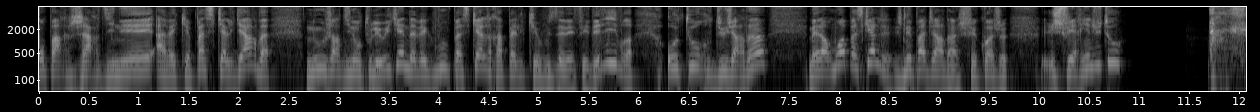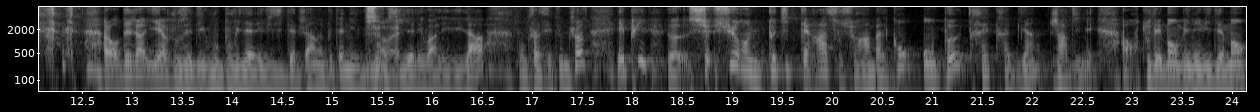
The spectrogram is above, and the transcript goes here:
On part jardiner avec Pascal Garbe. Nous jardinons tous les week-ends avec vous. Pascal, je rappelle que vous avez fait des livres autour du jardin. Mais alors moi, Pascal, je n'ai pas de jardin. Je fais quoi? Je, je fais rien du tout. Alors déjà, hier, je vous ai dit que vous pouviez aller visiter le jardin botanique, vous aussi aller voir les lilas. Donc ça, c'est une chose. Et puis, euh, sur, une petite terrasse ou sur un balcon, on peut très très bien jardiner. Alors tout dépend bien évidemment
